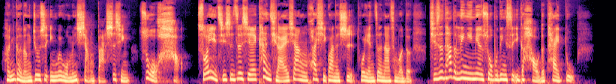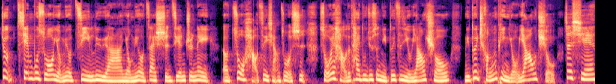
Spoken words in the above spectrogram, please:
很可能就是因为我们想把事情做好，所以其实这些看起来像坏习惯的事，拖延症啊什么的，其实它的另一面说不定是一个好的态度。就先不说有没有纪律啊，有没有在时间之内呃做好自己想做的事。所谓好的态度，就是你对自己有要求，你对成品有要求，这些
